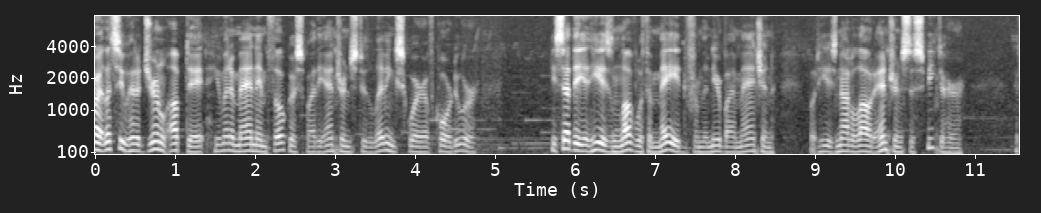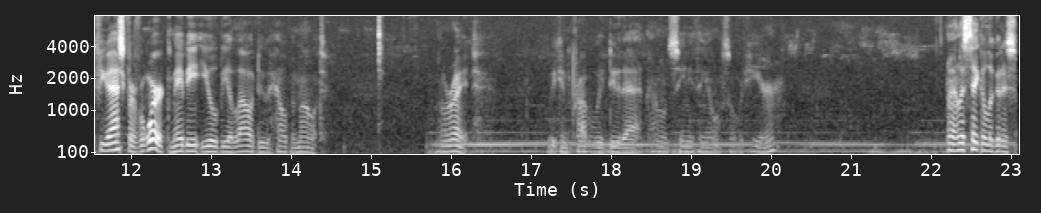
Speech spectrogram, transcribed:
Alright, let's see. We had a journal update. You met a man named Thokus by the entrance to the living square of Cordur. He said that he is in love with a maid from the nearby mansion, but he is not allowed entrance to speak to her. If you ask for work, maybe you'll be allowed to help him out. Alright. We can probably do that. I don't see anything else over here. Alright, let's take a look at this.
